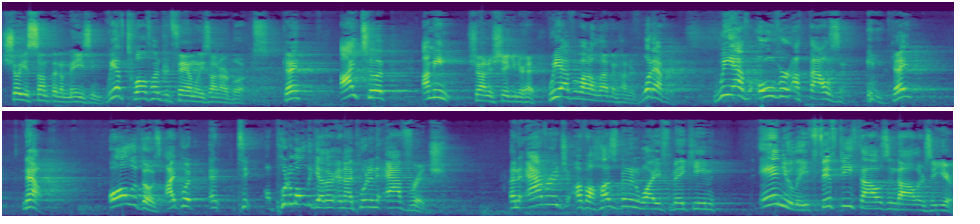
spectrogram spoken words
show you something amazing. We have 1,200 families on our books, okay? I took, I mean, Sean is shaking your head. We have about 1,100, whatever. We have over a thousand, okay? Now, all of those, I put, and to, put them all together and I put an average. An average of a husband and wife making annually $50,000 a year.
